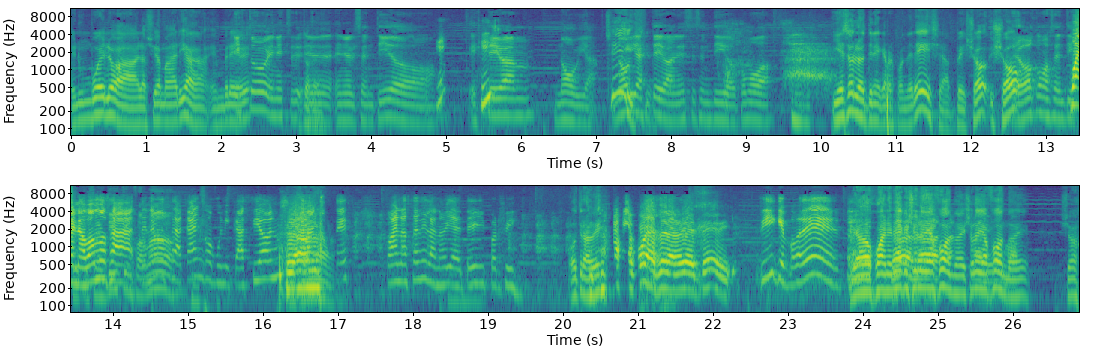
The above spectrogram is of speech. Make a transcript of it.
en un vuelo a la ciudad de Madariaga en breve. Esto en este eh, en el sentido ¿Eh? Esteban novia. Sí, novia sí. Esteban en ese sentido, ¿cómo va? Y eso lo tiene que responder ella, pero yo... yo Pero vos cómo sentiste? Bueno, ¿Te vamos sentiste a. informado? Tenemos acá en comunicación. Sí. Juan José- de la novia de Tevi, por fin. otra vez... ¿Cómo voy a hacer la novia de Teddy? Sí, que podés. Cuidado, Juan, mira que No, yo le doy a fondo, eh, yo le doy a fondo, eh. Yo.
